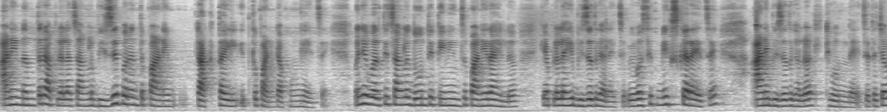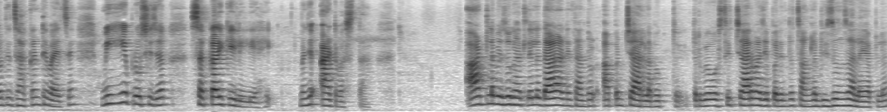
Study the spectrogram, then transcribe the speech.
आणि नंतर आपल्याला चांगलं भिजेपर्यंत पाणी टाकता येईल इतकं पाणी टाकून घ्यायचं आहे म्हणजे वरती चांगलं दोन ते तीन इंच पाणी राहिलं की आपल्याला हे भिजत घालायचं व्यवस्थित मिक्स करायचं आहे आणि भिजत घालत ठेवून द्यायचं त्याच्यावरती झाकण ठेवायचं आहे मी हे प्रोसिजर सकाळी केलेली आहे. म्हणजे आठ वाजता. आठला भिजू घातलेलं डाळ आणि तांदूळ आपण चारला बघतो आहे तर व्यवस्थित चार वाजेपर्यंत चांगलं भिजून झालं आहे आपलं.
